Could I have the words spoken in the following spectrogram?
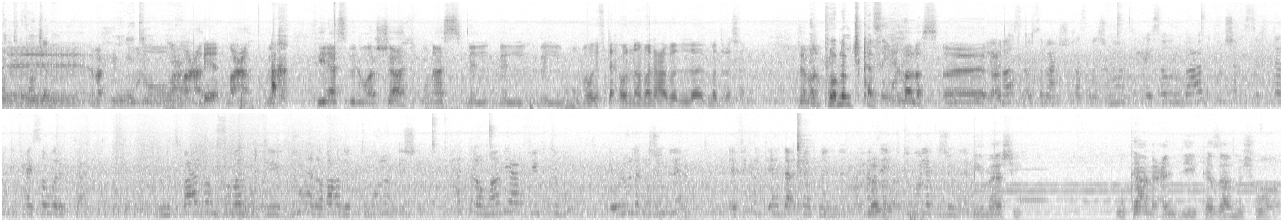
آه، راح يكونوا مع مع في ناس بالورشات وناس بال بال بالمباراة. ويفتحوا لنا ملعب المدرسة. تمام. خلص آه، اشخاص أو سبع أشخاص مجموعتي حيصوروا بعض. كل شخص يختار كيف حيصور الثاني. لهم صور يهدوها لبعض ويكتبوا لهم شيء حتى لو ما بيعرفوا يكتبوا يقولوا لك جملة. فكرة الاهداء كانت من حمزة؟ يكتبوا لك جملة. ماشي. وكان عندي كذا مشوار.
